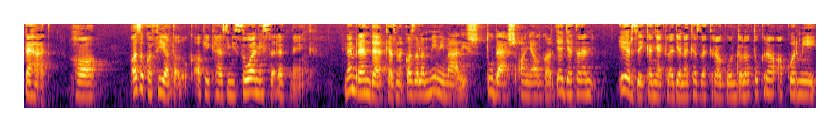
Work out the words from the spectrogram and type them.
Tehát, ha azok a fiatalok, akikhez mi szólni szeretnénk, nem rendelkeznek azzal a minimális tudásanyaggal, hogy egyáltalán érzékenyek legyenek ezekre a gondolatokra, akkor mi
